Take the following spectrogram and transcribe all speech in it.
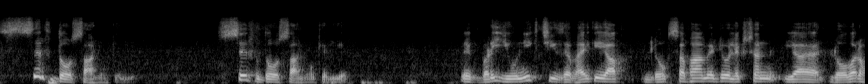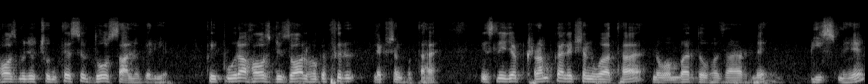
सिर्फ़ दो सालों के लिए, सिर्फ़ दो सालों के लिए। एक बड़ी यूनिक चीज़ है भाई कि आप लोकसभा में जो इलेक्शन या लोअर हाउस में जो चुनते सिर्फ़ दो सालों के लिए फिर पूरा हाउस डिज़ोल्व होकर फिर इलेक्शन होता है। इसलिए जब ट्रंप का इलेक्शन हुआ था नवंबर 2000 में 20 में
